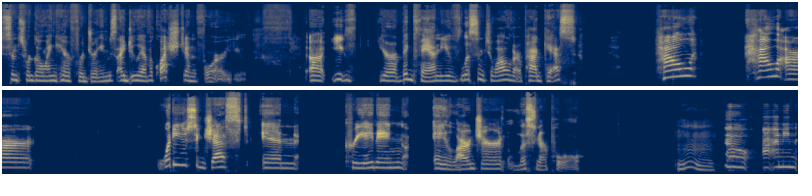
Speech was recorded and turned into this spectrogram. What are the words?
since we're going here for dreams, I do have a question for you. Uh you've you're a big fan. You've listened to all of our podcasts. How how are what do you suggest in creating a larger listener pool? Mm. So, I I mean,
